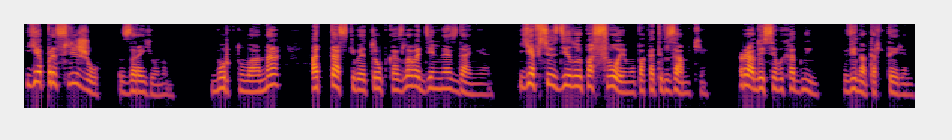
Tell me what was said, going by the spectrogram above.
«Я прослежу за районом», — буркнула она, оттаскивая труп козла в отдельное здание. «Я все сделаю по-своему, пока ты в замке. Радуйся выходным, винатор Террин.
